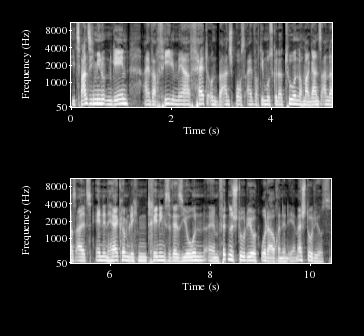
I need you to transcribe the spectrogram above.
die 20 Minuten gehen, einfach viel mehr Fett und beanspruchst einfach die Muskulatur nochmal ganz anders als in den herkömmlichen Trainingsversionen Position im Fitnessstudio oder auch in den EMS-Studios.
